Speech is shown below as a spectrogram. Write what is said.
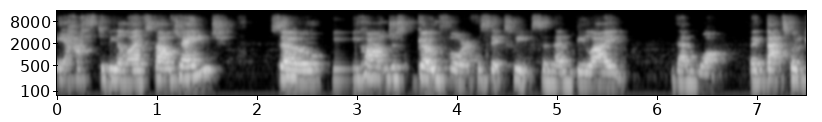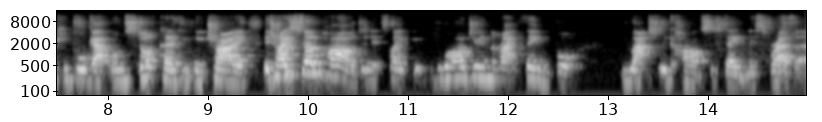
it has to be a lifestyle change. So you can't just go for it for six weeks and then be like, then what? Like that's when people get unstuck. And I think you try they try so hard and it's like you are doing the right thing, but you actually can't sustain this forever.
